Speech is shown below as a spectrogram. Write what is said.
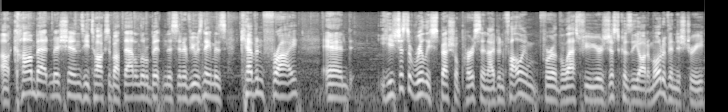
uh, combat missions. He talks about that a little bit in this interview. His name is Kevin Frye, and he's just a really special person. I've been following him for the last few years just because of the automotive industry.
